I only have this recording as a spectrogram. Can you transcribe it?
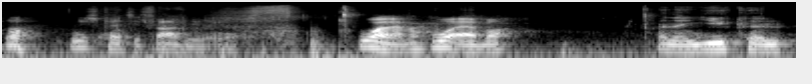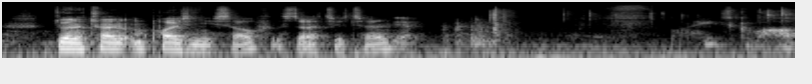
What? Oh, you just counted five minutes. Whatever. Whatever. And then you can. Do you want to try and unpoison yourself at the start of your turn? Yeah. Please, come on.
